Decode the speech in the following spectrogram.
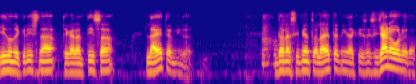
y donde Krishna te garantiza la eternidad. Da nacimiento a la eternidad. Krishna dice, ya no volverás.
